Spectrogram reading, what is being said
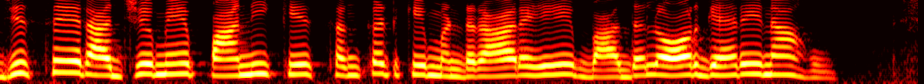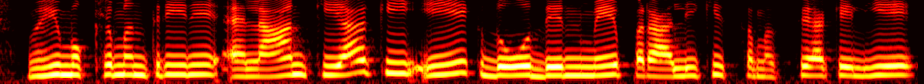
जिससे राज्य में पानी के संकट के मंडरा रहे बादल और गहरे ना हों। वहीं मुख्यमंत्री ने ऐलान किया कि एक दो दिन में पराली की समस्या के लिए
